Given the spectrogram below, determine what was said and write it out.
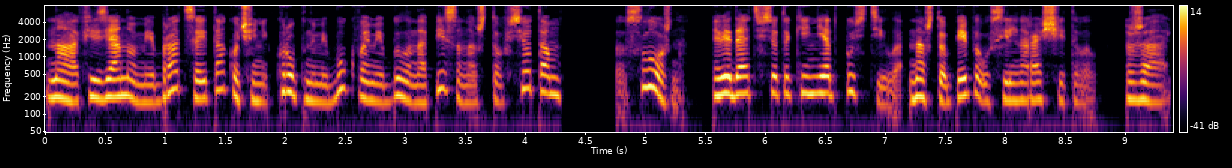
На физиономии братца и так очень крупными буквами было написано, что все там э, сложно. Видать, все таки не отпустила, на что Пепел сильно рассчитывал. Жаль.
